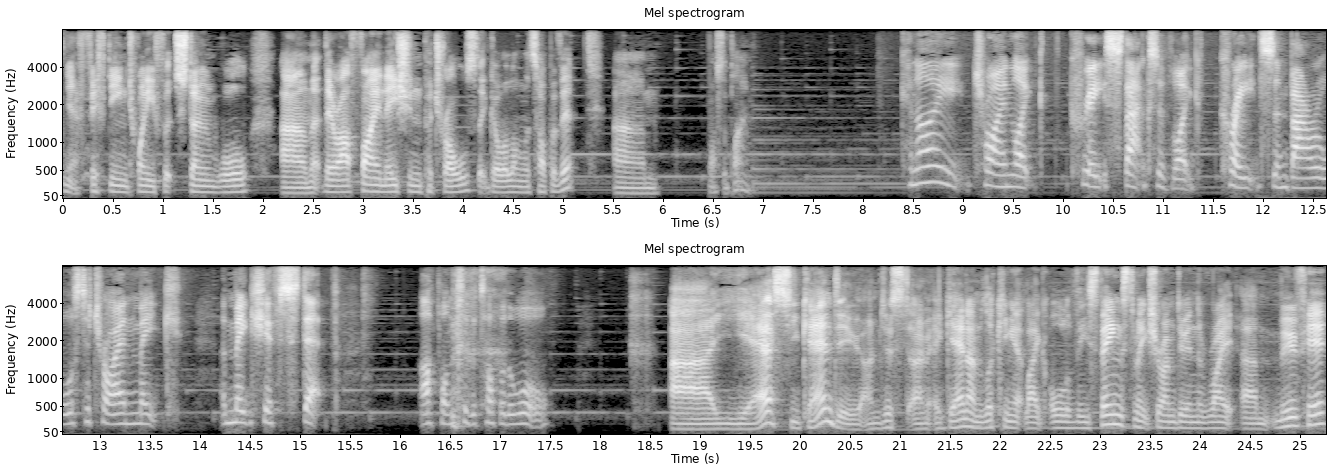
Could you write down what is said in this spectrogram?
you know 15 20 foot stone wall. Um, there are Fire Nation patrols that go along the top of it. Um, what's the plan? Can I try and like create stacks of like crates and barrels to try and make a makeshift step up onto the top of the wall? Uh yes, you can do. I'm just um, again I'm looking at like all of these things to make sure I'm doing the right um, move here.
